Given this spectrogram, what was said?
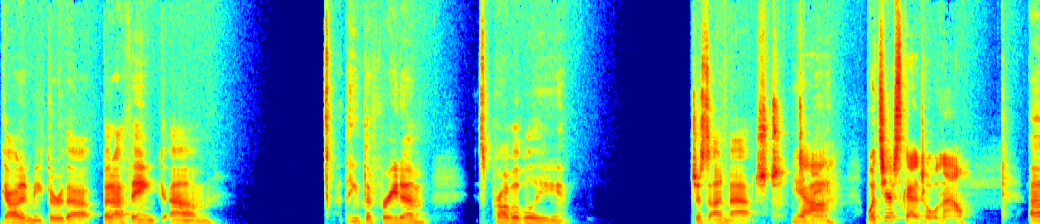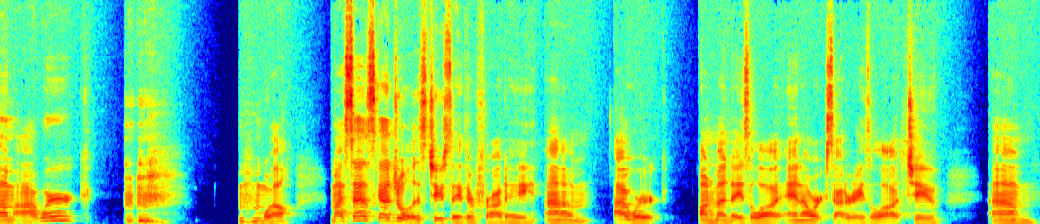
guided me through that. But I think, um, I think the freedom is probably just unmatched. to Yeah. What's your schedule now? Um, I work. well, my set schedule is Tuesday through Friday. Um, I work on Mondays a lot, and I work Saturdays a lot too. Um,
